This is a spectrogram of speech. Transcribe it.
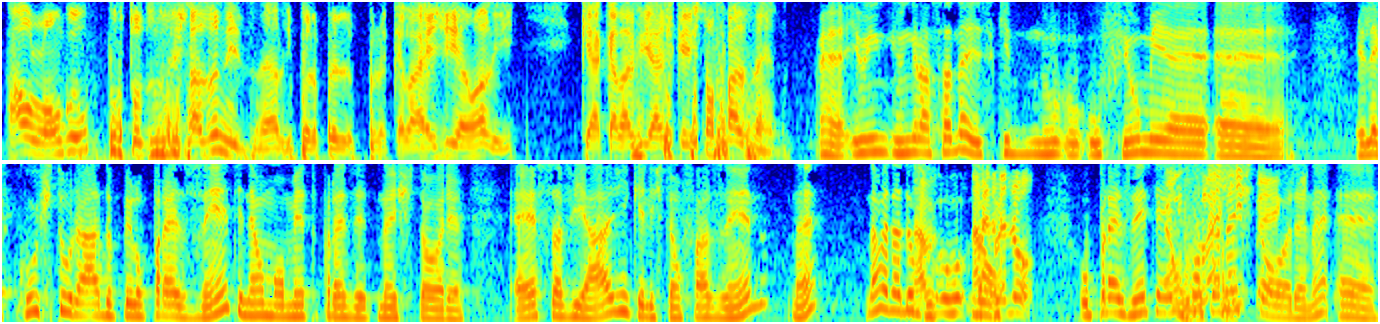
ao longo por todos os Estados Unidos, né? Ali pela, pela, por aquela região ali, que é aquela viagem que eles estão fazendo. É, e o, en- o engraçado é isso, que no, o filme é, é- ele é costurado pelo presente, né? O momento presente na história é essa viagem que eles estão fazendo, né? Na verdade, Na- o, na não, verdade, o presente é, é ele um contando a flashback. história, né? É.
